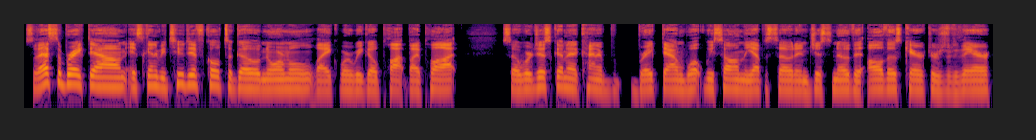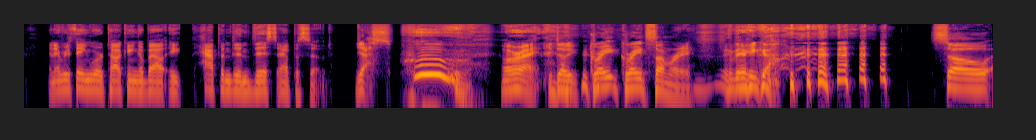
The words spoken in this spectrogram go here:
So that's the breakdown. It's going to be too difficult to go normal, like where we go plot by plot. So we're just going to kind of break down what we saw in the episode and just know that all those characters are there and everything we're talking about it happened in this episode. yes, Whew. All right. you did a great great summary. There you go. So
